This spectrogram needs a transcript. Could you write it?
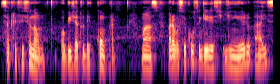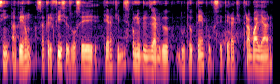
Sacrifício não, objeto de compra. Mas para você conseguir este dinheiro, aí sim haverão sacrifícios. Você terá que disponibilizar do, do teu tempo, você terá que trabalhar,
